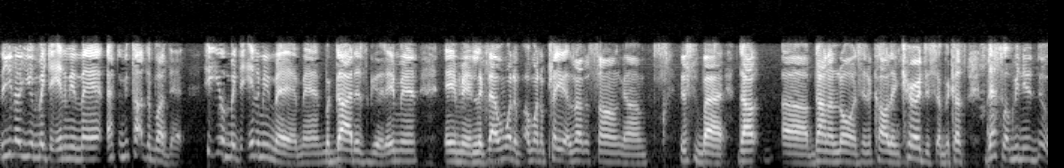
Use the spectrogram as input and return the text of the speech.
you know, you make the enemy mad. After we talked about that, he, you'll make the enemy mad, man. But God is good. Amen. Amen. Look, I want to I want to play another song. Um, this is by Don, uh, Donald Lawrence, and it's called "Encourage Yourself" because that's what we need to do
